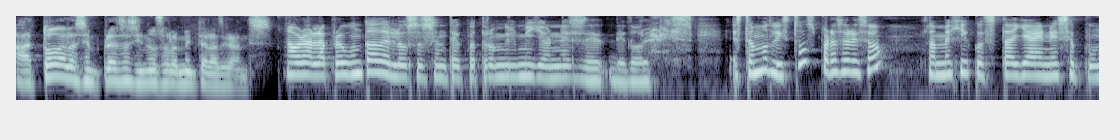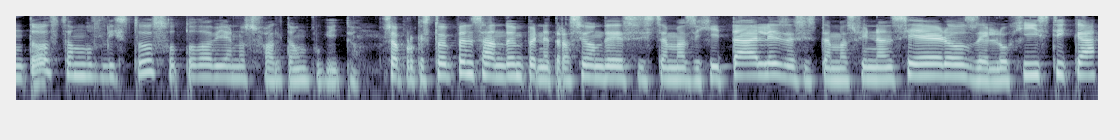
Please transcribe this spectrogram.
a todas las empresas y no solamente a las grandes. Ahora, la pregunta de los 64 mil millones de, de dólares. ¿Estamos listos para hacer eso? O sea, México está ya en ese punto. ¿Estamos listos o todavía nos falta un poquito? O sea, porque estoy pensando en penetración de sistemas digitales, de sistemas financieros, de logística.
